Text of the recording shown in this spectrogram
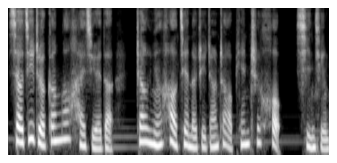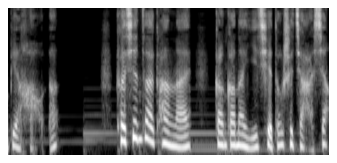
小记者刚刚还觉得张云浩见到这张照片之后心情变好了，可现在看来，刚刚那一切都是假象。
